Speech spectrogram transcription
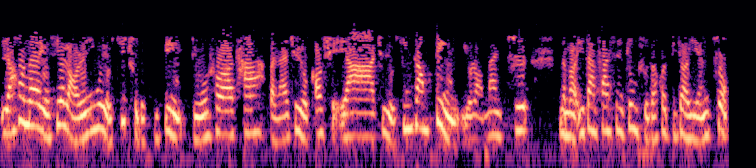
然后呢，有些老人因为有基础的疾病，比如说他本来就有高血压，就有心脏病，有老慢支，那么一旦发现中暑的会比较严重。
